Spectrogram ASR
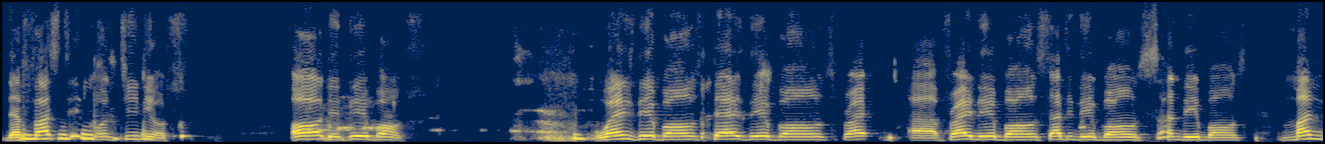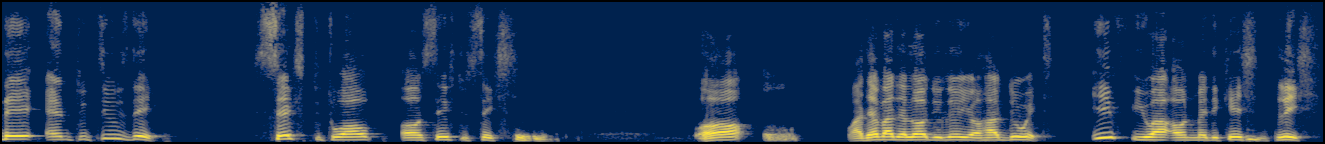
the fasting continues all the day bonds. Wednesday bonds thursday bonds Friday, uh, friday bonds saturday bonds sunday bonds monday and to tuesday six to twelve or six to six, or whatever the Lord you lay your heart, do it. If you are on medication, please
